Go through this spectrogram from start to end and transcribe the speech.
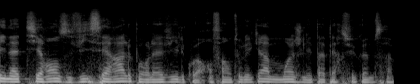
une attirance viscérale pour la ville. Enfin, en tous les cas, moi, je l'ai pas perçu comme ça,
